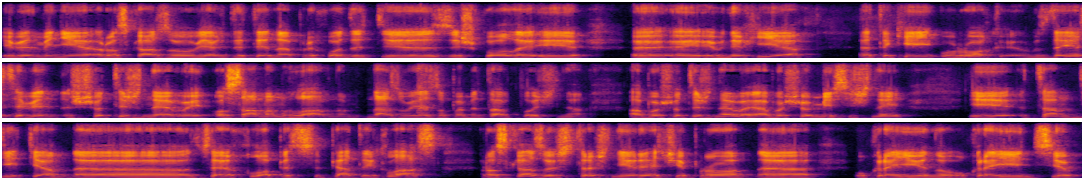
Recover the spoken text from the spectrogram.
І він мені розказував, як дитина приходить е, зі школи і і в них є е, такий урок. Здається, він щотижневий, о самому главному. Назву я запам'ятав точно: або щотижневий, або щомісячний. І там дітям, е, це хлопець п'ятий клас, розказують страшні речі про е, Україну, українців,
